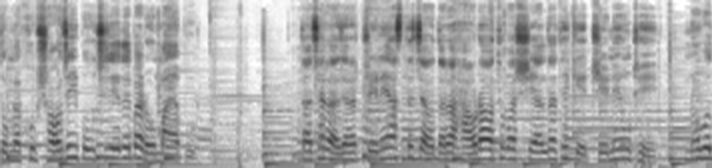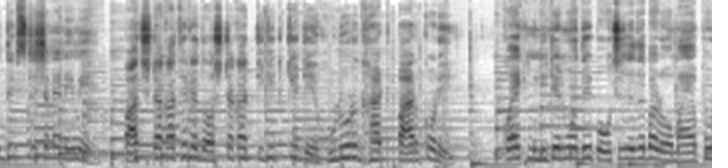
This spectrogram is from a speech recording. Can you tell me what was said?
তোমরা খুব সহজেই পৌঁছে যেতে পারো মায়াপুর। তাছাড়া যারা ট্রেনে আসতে চাও, তারা হাওড়া অথবা শিয়ালদা থেকে ট্রেনে উঠে নবদ্বীপ স্টেশনে নেমে পাঁচ টাকা থেকে দশ টাকার টিকিট কেটে হুলোর ঘাট পার করে কয়েক মিনিটের মধ্যেই পৌঁছে যেতে পারো মায়াপুর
